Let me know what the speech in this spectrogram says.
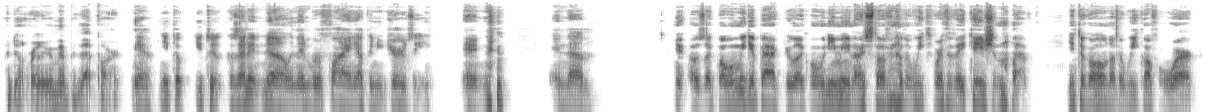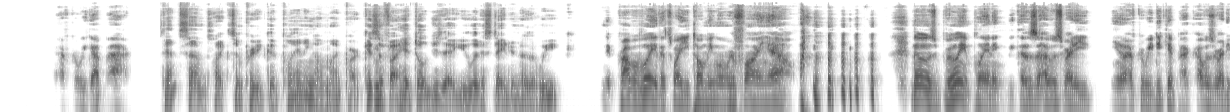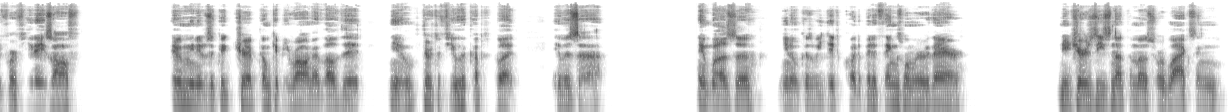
I don't really remember that part. Yeah, you took you took because I didn't know, and then we are flying out to New Jersey, and and um, I was like, well, when we get back, you're like, well, what do you mean? I still have another week's worth of vacation left. You took a whole other week off of work after we got back. That sounds like some pretty good planning on my part. Because if I had told you that, you would have stayed another week. It- probably. That's why you told me when we were flying out. no, it was brilliant planning because I was ready. You know, after we did get back, I was ready for a few days off. I mean, it was a good trip. Don't get me wrong. I loved it. You know, there was a few hiccups, but it was, uh, it was, uh, you know, because we did quite a bit of things when we were there. New Jersey's not the most relaxing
